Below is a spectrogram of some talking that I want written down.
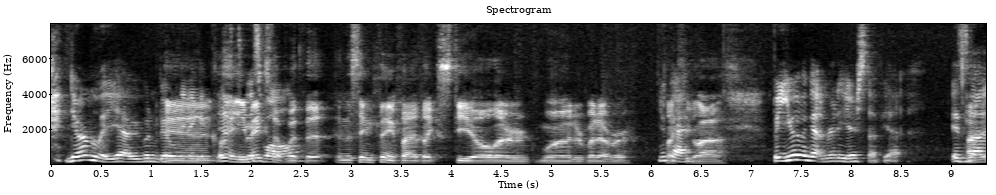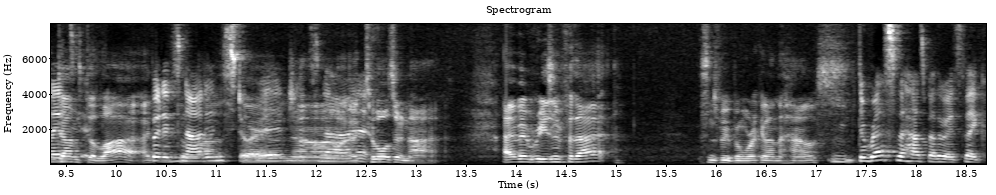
Normally, yeah, we wouldn't be able to And get close yeah, to you this make wall. stuff with it. And the same thing if I had like steel or wood or whatever, Okay. plexiglass. But you haven't gotten rid of your stuff yet. It's not I dumped a lot. I but it's not in storage, it's No, not- the tools are not. I have a reason for that. Since we've been working on the house, The rest of the house, by the way, is like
